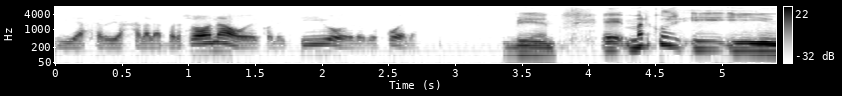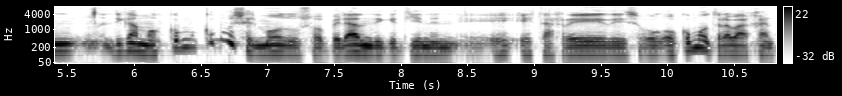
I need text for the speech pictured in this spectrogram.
y hacer viajar a la persona o de colectivo o de lo que fuera. Bien. Eh, Marcos, y, digamos, ¿cómo, ¿cómo, es el modus operandi que tienen eh, estas redes o, cómo trabajan?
